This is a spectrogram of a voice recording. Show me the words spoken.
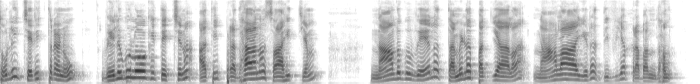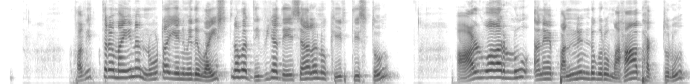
తొలి చరిత్రను వెలుగులోకి తెచ్చిన అతి ప్రధాన సాహిత్యం నాలుగు వేల తమిళ పద్యాల నాలాయిర దివ్య ప్రబంధం. పవిత్రమైన నూట ఎనిమిది వైష్ణవ దివ్య దేశాలను కీర్తిస్తూ ఆళ్వార్లు అనే పన్నెండుగురు మహాభక్తులు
